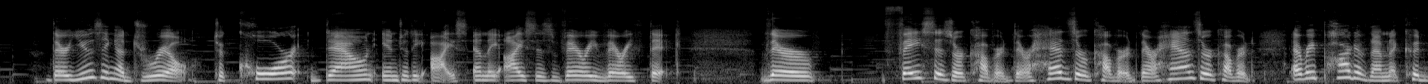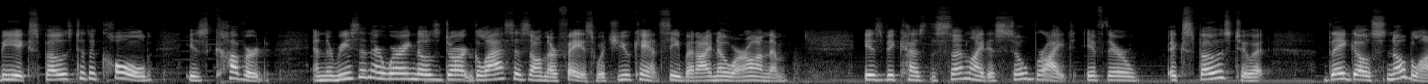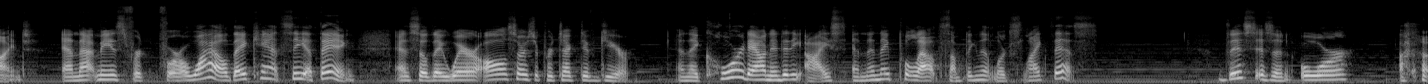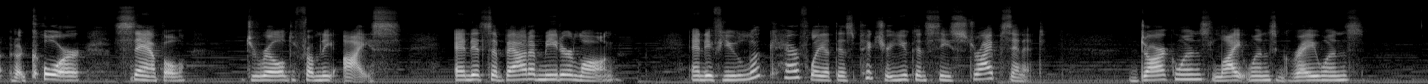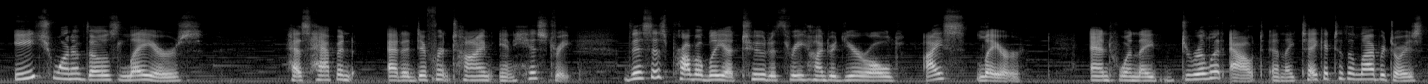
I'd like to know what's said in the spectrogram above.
They're using a drill to core down into the ice, and the ice is very, very thick. Their faces are covered, their heads are covered, their hands are covered. Every part of them that could be exposed to the cold is covered. And the reason they're wearing those dark glasses on their face, which you can't see but I know are on them, is because the sunlight is so bright. If they're exposed to it, they go snowblind. And that means for, for a while they can't see a thing. And so they wear all sorts of protective gear and they core down into the ice and then they pull out something that looks like this. This is an ore, a core sample drilled from the ice and it's about a meter long. And if you look carefully at this picture, you can see stripes in it. Dark ones, light ones, gray ones. Each one of those layers has happened at a different time in history. This is probably a two to 300 year old ice layer. And when they drill it out and they take it to the laboratories,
